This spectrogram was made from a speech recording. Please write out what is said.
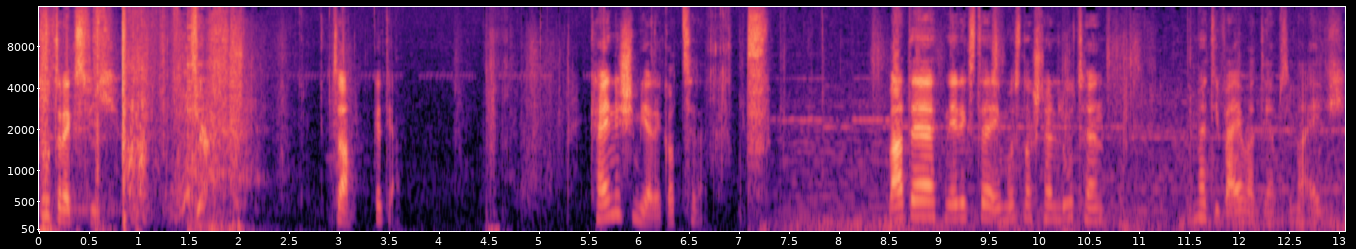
du Drecksviech. So, geht ja. Keine Chimäre, Gott sei Dank. Warte, gnädigste, ich muss noch schnell looten. Immer die Weiber, die haben es immer eilig.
